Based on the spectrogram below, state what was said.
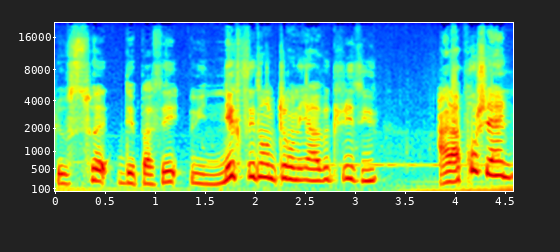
Je vous souhaite de passer une excellente journée avec Jésus. À la prochaine!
